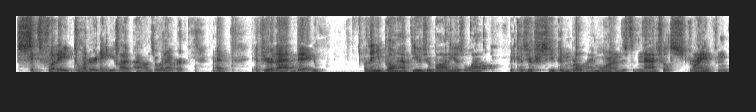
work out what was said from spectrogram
six foot eight, 285 pounds or whatever, right? If you're that big, then you don't have to use your body as well because you're you can rely more on just natural strength and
